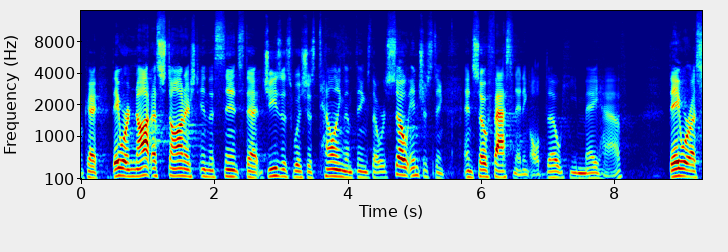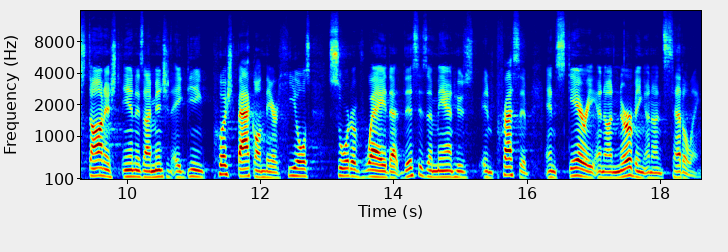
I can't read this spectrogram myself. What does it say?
Okay? They were not astonished in the sense that Jesus was just telling them things that were so interesting and so fascinating, although he may have. They were astonished in, as I mentioned, a being pushed back on their heels sort of way that this is a man who's impressive and scary and unnerving and unsettling.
